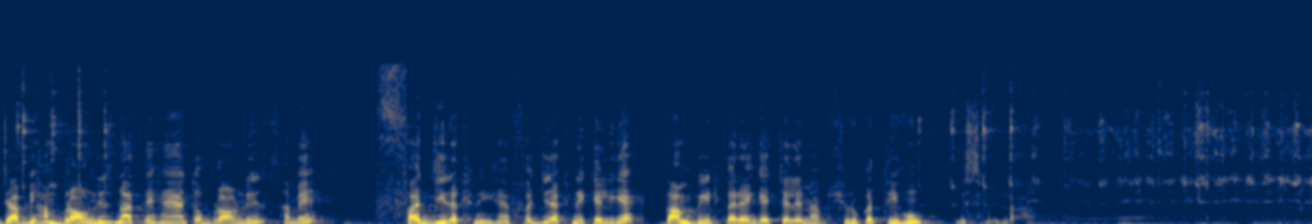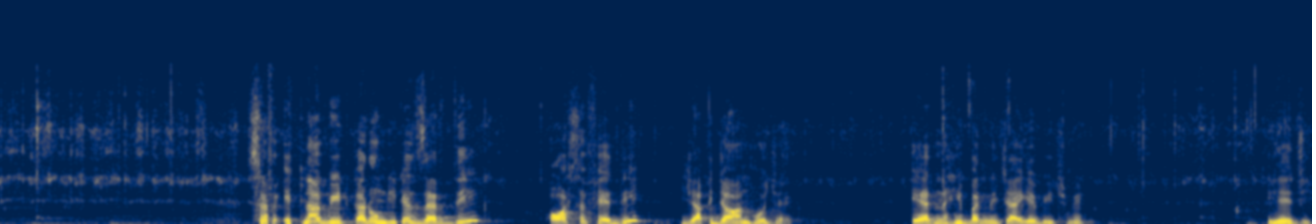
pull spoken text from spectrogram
जब भी हम ब्राउनीज बनाते हैं तो ब्राउनीज हमें फज्जी रखनी है। फज्जी रखने के लिए कम बीट करेंगे। चले मैं शुरू करती हूँ। बिस्मिल्लाह। सिर्फ़ इतना बीट करूँगी कि जर्दी और सफ़ेदी यकजान हो जाए। एयर नहीं बननी चाहिए बीच में। ये जी।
